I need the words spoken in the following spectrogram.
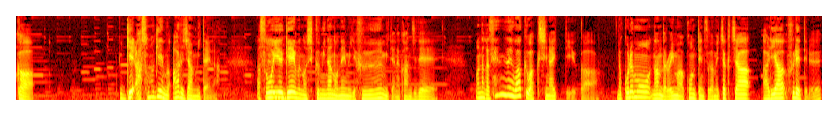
か、ゲ、あ、そのゲームあるじゃんみたいな。あ、そういうゲームの仕組みなのね、みたいな、ふーん、みたいな感じで、まあ、なんか全然ワクワクしないっていうか、これも、なんだろう、今はコンテンツがめちゃくちゃありあふれてる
